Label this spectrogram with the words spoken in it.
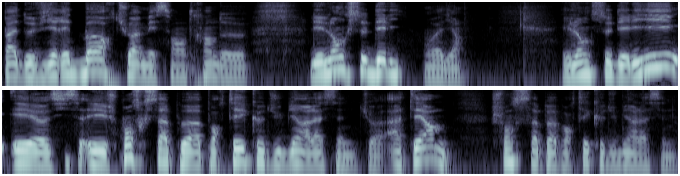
pas de virer de bord, tu vois, mais c'est en train de, les langues se délient, on va dire. et lance se délie et, euh, si ça- et je pense que ça peut apporter que du bien à la scène tu vois à terme je pense que ça peut apporter que du bien à la scène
